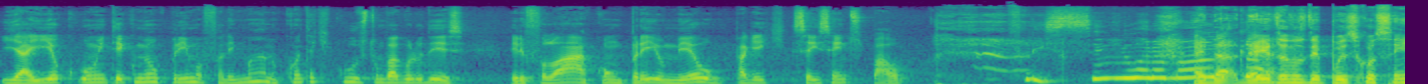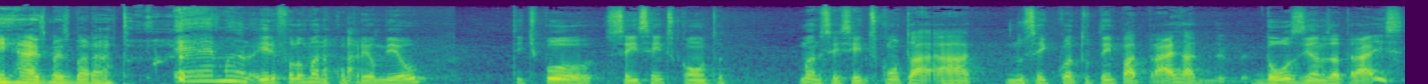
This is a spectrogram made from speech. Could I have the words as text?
E aí eu comentei com meu primo, eu falei, mano, quanto é que custa um bagulho desse? Ele falou, ah, comprei o meu, paguei 600 pau. Falei, senhora, amada, Aí, cara. 10 anos depois ficou 100 reais mais barato. É, mano. Ele falou, mano, comprei o meu, tem tipo 600 conto. Mano, 600 conto há, há não sei quanto tempo atrás, há 12 anos atrás,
